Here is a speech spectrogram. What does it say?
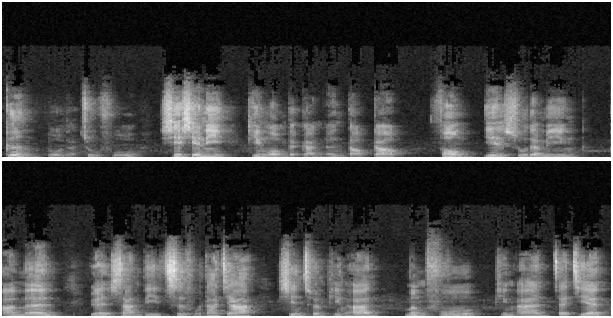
更多的祝福。谢谢你听我们的感恩祷告，奉耶稣的名，阿门。愿上帝赐福大家，新春平安。蒙福平安，再见。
